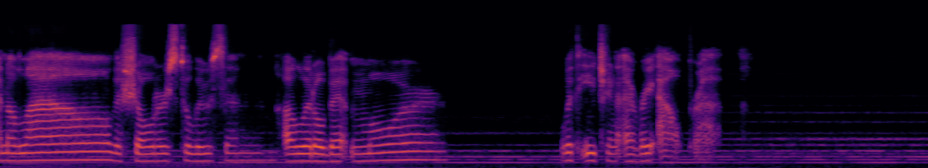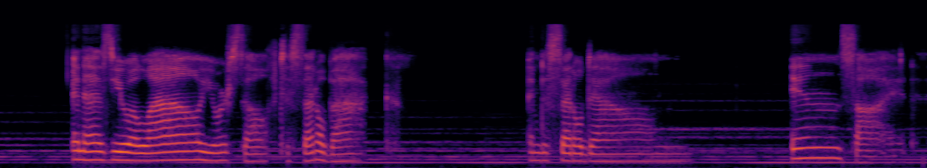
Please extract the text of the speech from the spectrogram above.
and allow the shoulders to loosen a little bit more with each and every out breath. And as you allow yourself to settle back and to settle down inside,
